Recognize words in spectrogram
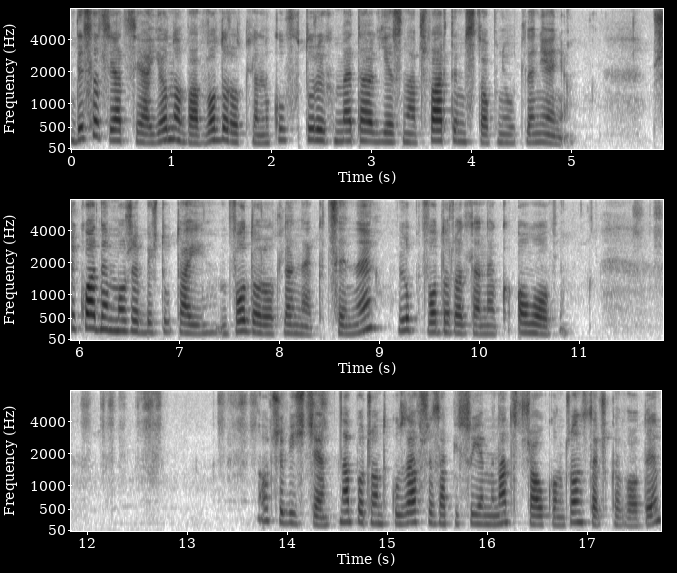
Dysocjacja jonowa wodorotlenków, w których metal jest na czwartym stopniu utlenienia. Przykładem może być tutaj wodorotlenek cyny lub wodorotlenek ołowiu. Oczywiście na początku zawsze zapisujemy nad strzałką cząsteczkę wody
